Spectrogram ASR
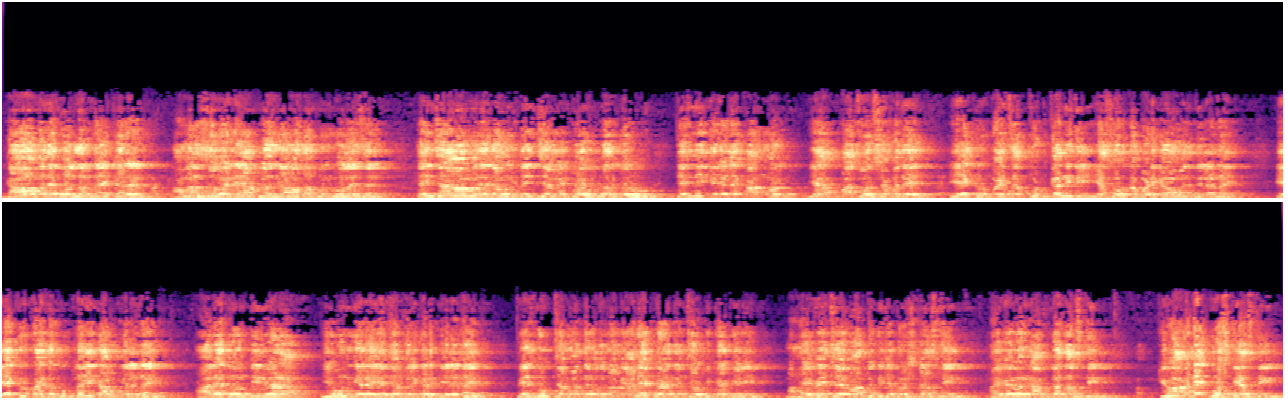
गावामध्ये बोलणार नाही कारण आम्हाला सवय नाही आपल्याच गावात आपण बोलायचं. त्यांच्या गावामध्ये जाऊन त्यांचे आम्ही पाय उतार करू. त्यांनी केलेल्या कामावर या पाच वर्षामध्ये एक रुपयाचा फुटका निधी या सोरतापाडी गावामध्ये दिला नाही. एक रुपयाचं कुठलंही काम केलं नाही. आले दोन तीन वेळा येऊन गेले याच्या पलीकडे केले नाही फेसबुकच्या माध्यमातून आम्ही अनेक वेळा त्यांच्यावर टीका केली. मग हायवेचे वाहतुकीचे प्रश्न असतील हायवेवर अपघात असतील किंवा अनेक गोष्टी असतील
